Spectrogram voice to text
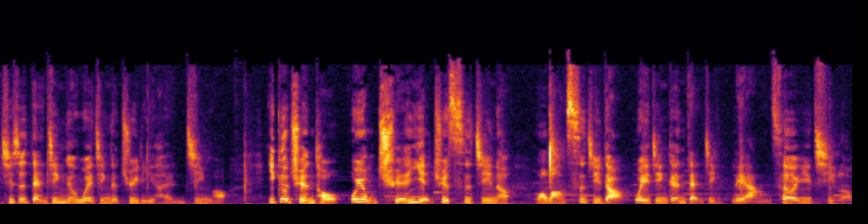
其实胆经跟胃经的距离很近哦。一个拳头会用拳眼去刺激呢，往往刺激到胃经跟胆经两侧一起了。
